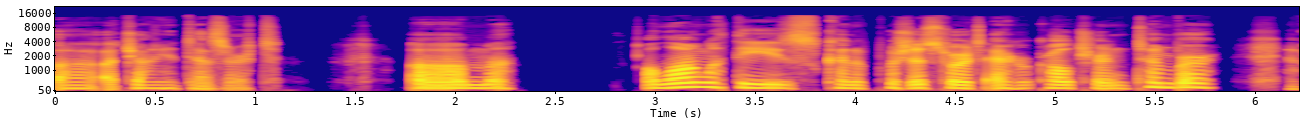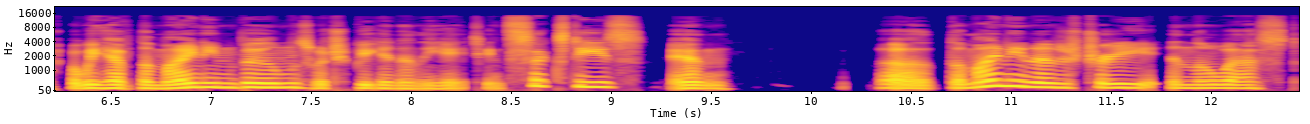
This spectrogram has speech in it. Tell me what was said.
uh, a giant desert. Um, along with these kind of pushes towards agriculture and timber, we have the mining booms, which begin in the 1860s, and uh, the mining industry in the West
